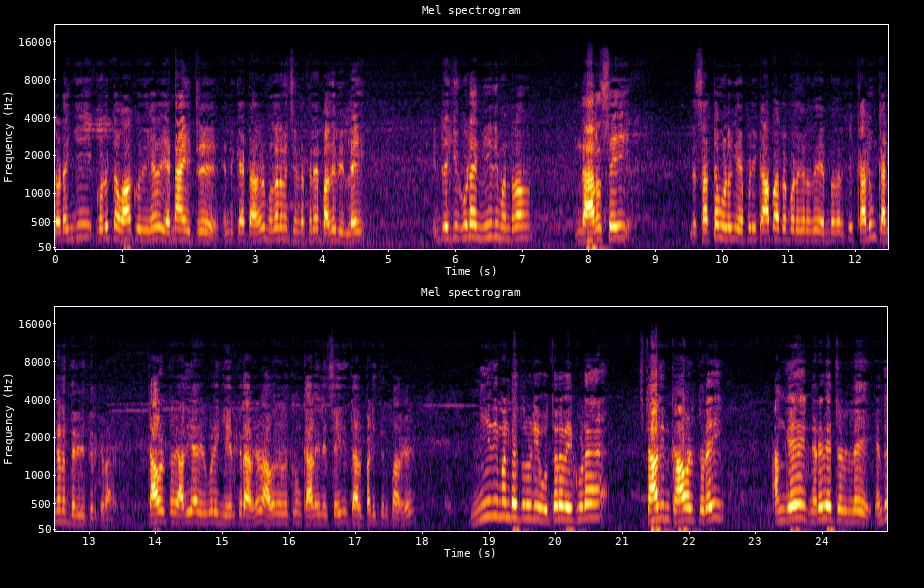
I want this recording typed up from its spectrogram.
தொடங்கி கொடுத்த வாக்குறுதிகள் என்ன ஆயிற்று என்று கேட்டார்கள். முதலமைச்சரிடத்திலே பதில் இல்லை. இன்றைக்கு கூட நீதிமன்றம் இந்த அரசை இந்த சட்டம் ஒழுங்கு எப்படி காப்பாற்றப்படுகிறது என்பதற்கு கடும் கண்டனம் தெரிவித்திருக்கிறார்கள். காவல்துறை அதிகாரிகள் கூட இங்கே இருக்கிறார்கள். அவர்களுக்கும் காலையில் செய்தித்தாள் படித்திருப்பார்கள். நீதிமன்றத்தினுடைய உத்தரவை கூட ஸ்டாலின் காவல்துறை அங்கே நிறைவேற்றவில்லை என்று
